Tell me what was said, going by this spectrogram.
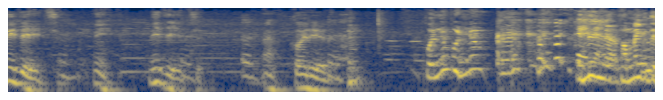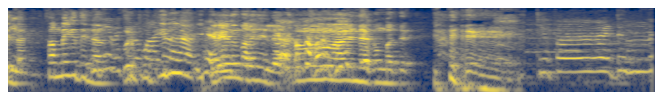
നീ ജയിച്ചു. നീ നീ ജയിച്ചു. ആ, കോരി എടുത്തു പൊന്നും പൊന്നും. ഇല്ലില്ല സമ്മതിക്കത്തില്ല സമ്മതിക്കത്തില്ല. ഒരു ഇല്ല ഇക്കരെയൊന്നും പറഞ്ഞില്ല. അമ്മമാവിന്റെ കുമ്പത്ത് പാടുന്ന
